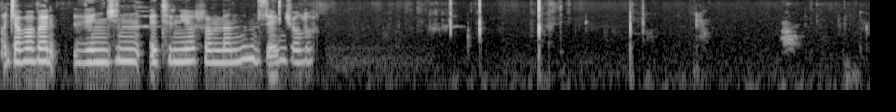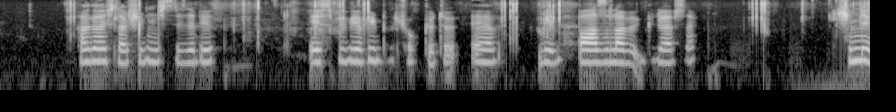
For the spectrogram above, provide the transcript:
Acaba ben zencinin etini yapsam ben de mi zenci olur? Arkadaşlar şimdi size bir espri yapayım. Çok kötü. Eğer bir bazıları gülerse. Şimdi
